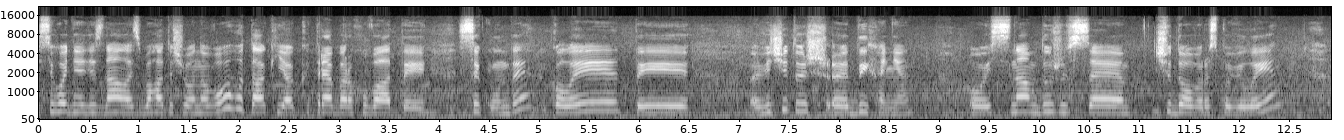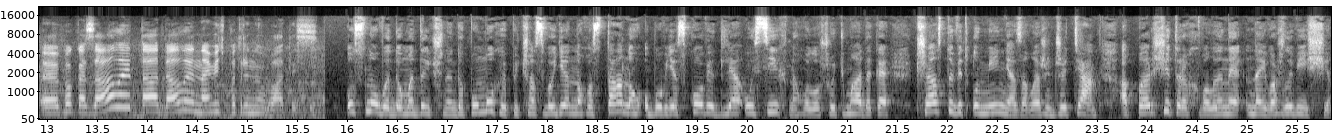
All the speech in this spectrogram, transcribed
Сьогодні я дізналась багато чого нового, так як треба рахувати секунди, коли ти відчитуєш е, дихання. Ось нам дуже все чудово розповіли, е, показали та дали навіть потренуватись. Основи до медичної допомоги під час воєнного стану обов'язкові для усіх, наголошують медики. Часто від уміння залежить життя, а перші три хвилини найважливіші.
